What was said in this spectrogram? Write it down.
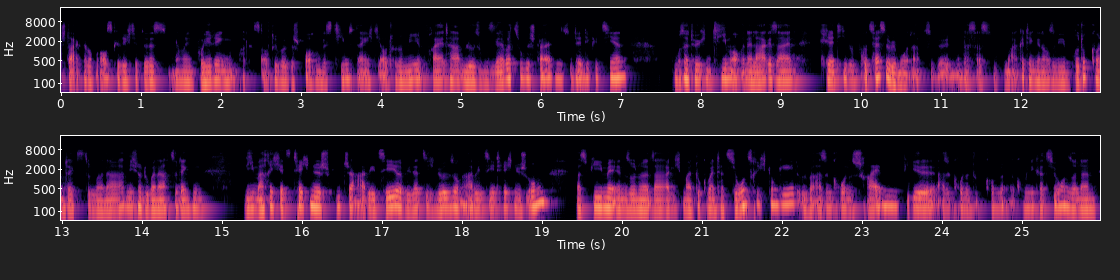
stark darauf ausgerichtet ist, wir haben in den vorherigen Podcast auch darüber gesprochen, dass Teams eigentlich die Autonomie und Freiheit haben, Lösungen selber zu gestalten, zu identifizieren, muss natürlich ein Team auch in der Lage sein, kreative Prozesse remote abzubilden. Und das heißt Marketing genauso wie im Produktkontext darüber nach, nicht nur darüber nachzudenken, wie mache ich jetzt technisch Feature ABC oder wie setze ich Lösung ABC technisch um, was viel mehr in so eine, sage ich mal, Dokumentationsrichtung geht, über asynchrones Schreiben, viel asynchrone Kommunikation, sondern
